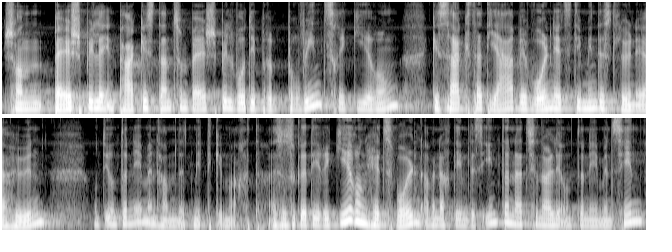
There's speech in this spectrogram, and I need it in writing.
schon Beispiele in Pakistan zum Beispiel, wo die Provinzregierung gesagt hat, ja, wir wollen jetzt die Mindestlöhne erhöhen. Und die Unternehmen haben nicht mitgemacht. Also sogar die Regierung hätte es wollen, aber nachdem das internationale Unternehmen sind,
